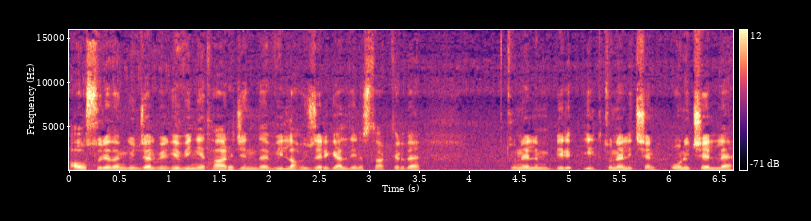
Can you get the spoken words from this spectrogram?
Avusturya'dan güncel bilgi vinyet haricinde Villach üzeri geldiğiniz takdirde tünelin bir ilk tünel için 13.50,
